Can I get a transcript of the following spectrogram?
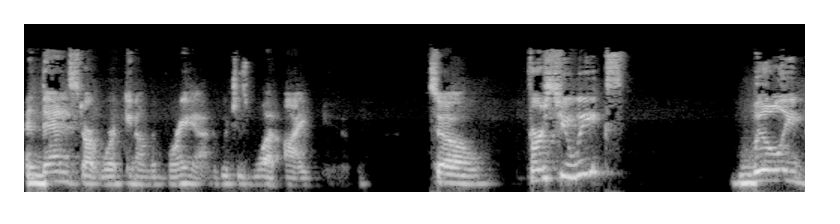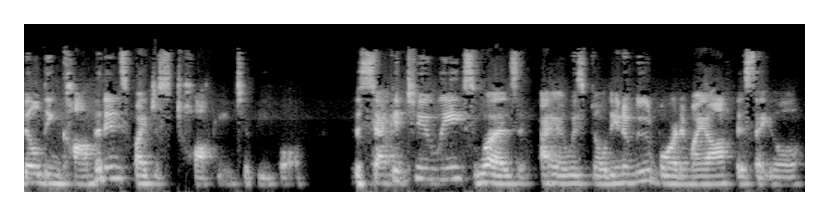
and then start working on the brand, which is what I knew. So, first two weeks, really building confidence by just talking to people. The second two weeks was I was building a mood board in my office that you'll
